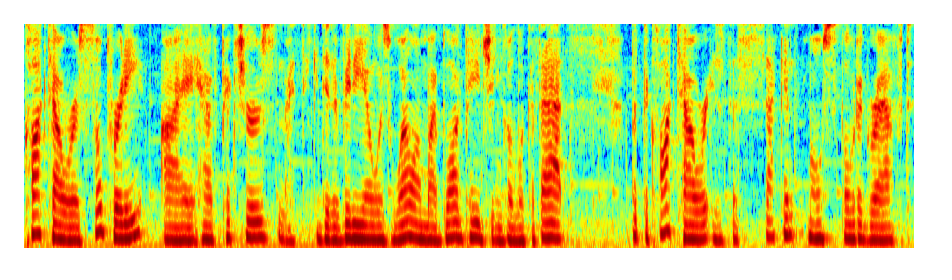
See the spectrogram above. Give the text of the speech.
Clock tower is so pretty. I have pictures, and I think I did a video as well on my blog page. You can go look at that. But the clock tower is the second most photographed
